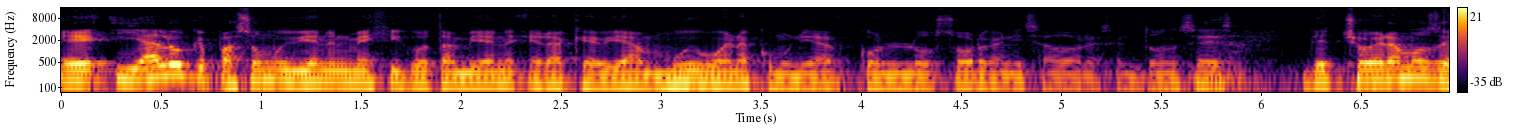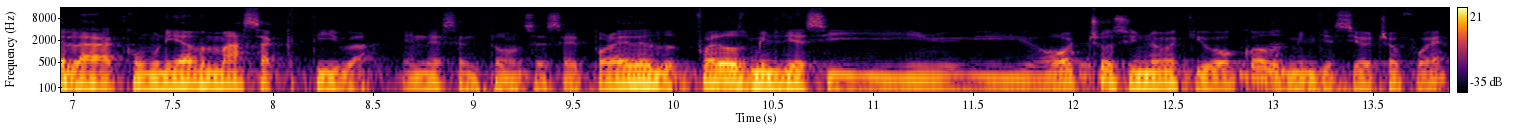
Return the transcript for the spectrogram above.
Eh, y algo que pasó muy bien en México también era que había muy buena comunidad con los organizadores. Entonces, de hecho, éramos de la comunidad más activa en ese entonces. Eh, por ahí fue 2018, si no me equivoco, 2018 fue,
